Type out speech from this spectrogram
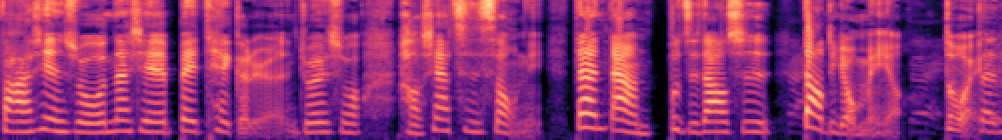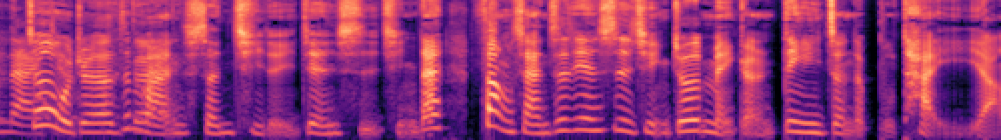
发现说那些被 take 的人就会说好，下次送你，但当然不知道是到底有没有对，就是我觉得这蛮神奇的一件事情。但放闪这件事情，就是每个人定义真的不太一样。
